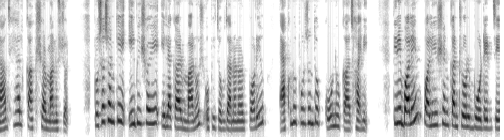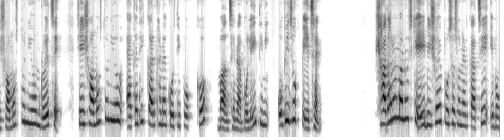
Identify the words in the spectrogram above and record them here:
নাজেহাল কাঁকসার মানুষজন। প্রশাসনকে এই বিষয়ে এলাকার মানুষ অভিযোগ জানানোর পরেও এখনও পর্যন্ত কোনো কাজ হয়নি। তিনি বলেন, পলিউশন কন্ট্রোল বোর্ডের যে সমস্ত নিয়ম রয়েছে সেই সমস্ত নিয়ম একাধিক কারখানা কর্তৃপক্ষ মানছে না বলেই তিনি অভিযোগ পেয়েছেন। সাধারণ মানুষকে এই বিষয়ে প্রশাসনের কাছে এবং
